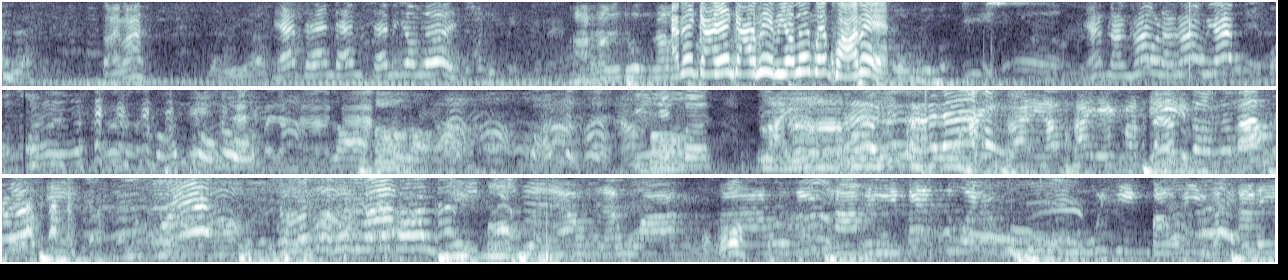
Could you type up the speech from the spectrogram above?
นตายมาแทนแทนแทนแทนไม่ยอมเลยอ่าเราจะทุ่มครับไอ้เป็นกลางเป็นกลางพี่พี่ยอมเล่นแบ็คขวาพี่แยบหลังเข้าหลังเข้าแยบต่อต่อไหลมาแล้วชิบหายแล้วให้ใครครับให้เอ็กซ์มาทีส่งแล้วบ้างทีเอกมองเพื่อนแล้ วแล้ววางมารูวิชารีแม่นด้วยครับโอ้โหยิงเบาไปอีกครับชารี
